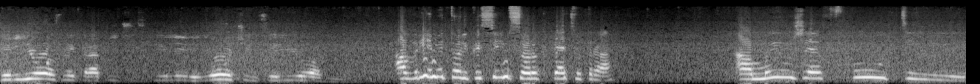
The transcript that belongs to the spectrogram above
Серьезный тропический ливень, очень серьезный. А время только 7.45 утра. А мы уже в пути.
